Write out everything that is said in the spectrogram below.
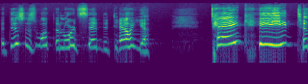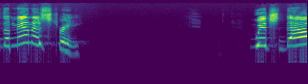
but this is what the Lord said to tell you. Take heed to the ministry which thou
